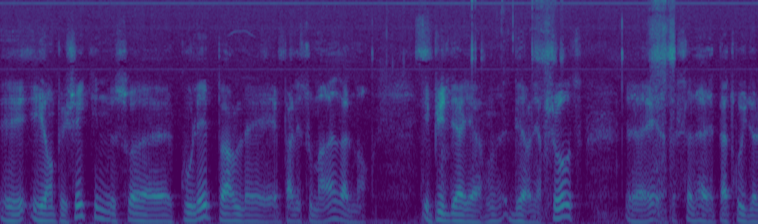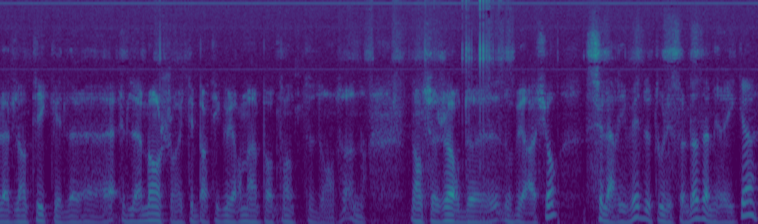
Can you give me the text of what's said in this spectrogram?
et, empêcher qu'ils ne soient coulés par les, sous-marins allemands. Et puis, dernière, dernière chose, euh, les patrouilles de l'Atlantique et, de la Manche ont été particulièrement importantes dans, ce genre d'opération, c'est l'arrivée de tous les soldats américains.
